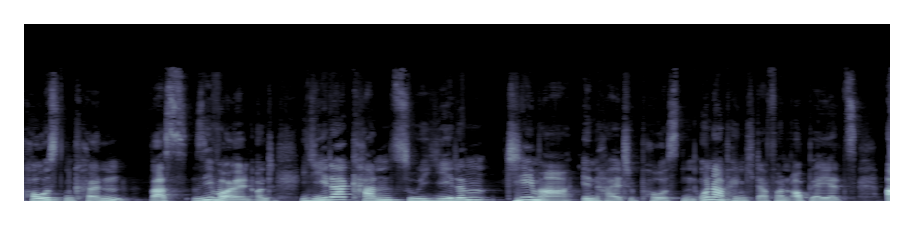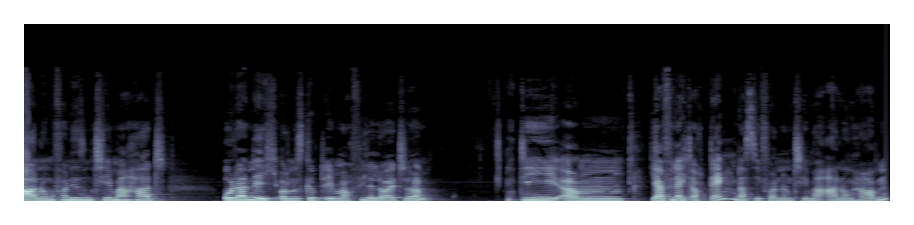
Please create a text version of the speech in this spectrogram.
posten können, was sie wollen. Und jeder kann zu jedem Thema Inhalte posten, unabhängig davon, ob er jetzt Ahnung von diesem Thema hat oder nicht. Und es gibt eben auch viele Leute, die ähm, ja vielleicht auch denken, dass sie von einem Thema Ahnung haben,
